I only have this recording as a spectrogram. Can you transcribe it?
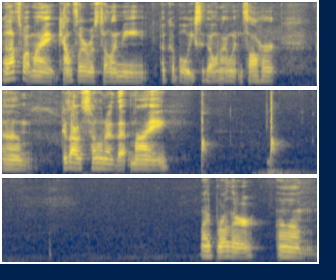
And that's what my counselor was telling me a couple weeks ago when I went and saw her. Because I was telling her that my. My brother um,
